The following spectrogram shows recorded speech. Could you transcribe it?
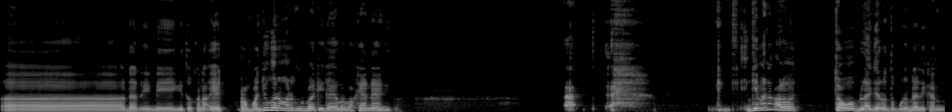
Uh, dan ini gitu kena ya perempuan juga dong harus memperbaiki gaya berpakaiannya gitu. Uh, gimana kalau cowok belajar untuk mengendalikan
